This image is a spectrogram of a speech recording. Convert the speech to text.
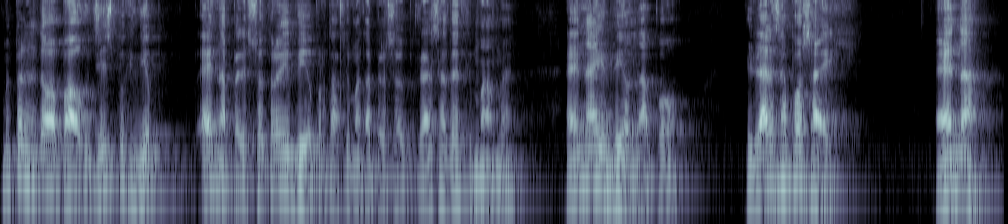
Με παίρνει τώρα ο Παουτζής που έχει δύο, ένα περισσότερο ή δύο πρωταθλήματα περισσότερο. Τουλάχιστον δεν θυμάμαι. Ένα ή δύο να πω. Η Λάρισα πόσα έχει; Ένα.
